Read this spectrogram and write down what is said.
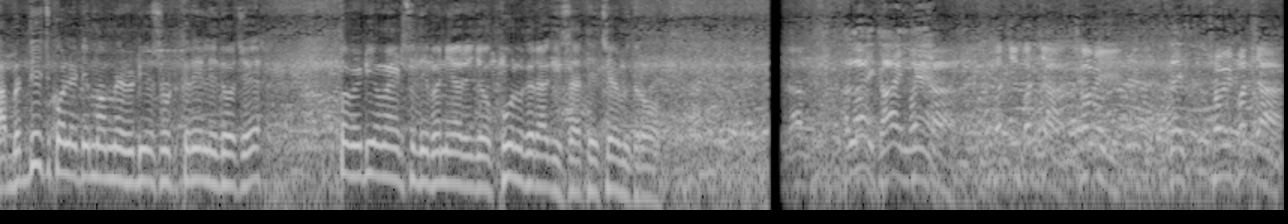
આ બધી જ ક્વોલિટીમાં મેં વીડિયો શૂટ કરી લીધો છે. તો વીડિયો માઇન્ડ સુધી બન્યા રહીજો. ફૂલ ગરાગી સાથે છે મિત્રો. હલાય ખાય ને. પચીસ પચાસ છવ્વીસ છવ્વીસ પચાસ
